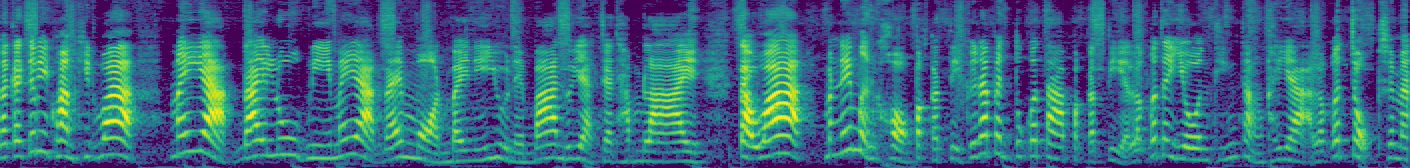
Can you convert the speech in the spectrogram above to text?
แล้วกันก็มีความคิดว่าไม่อยากได้รูปนี้ไม่อยากได้หมอนใบนี้อยู่ในบ้านคืออยากจะทำลาย แต่ว่ามันไม่เหมือนของปกติคือถ้าเป็นตุ๊กตาปกติเราก็จะโยนทิ้งถังขยะแล้วก็จบใช่ไหม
